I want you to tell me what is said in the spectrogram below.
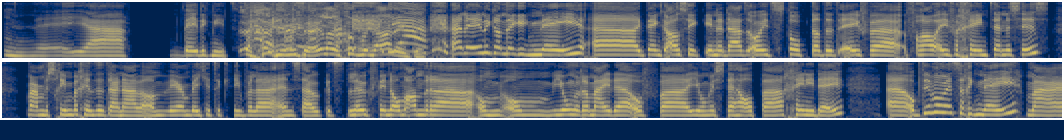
Nee, ja, weet ik niet. je moet er heel lang over nadenken. Ja, aan de ene kant denk ik nee. Uh, ik denk als ik inderdaad ooit stop, dat het even, vooral even geen tennis is. Maar misschien begint het daarna wel weer een beetje te kriebelen. En zou ik het leuk vinden om andere, om, om jongere meiden of uh, jongens te helpen. Geen idee. Uh, op dit moment zeg ik nee, maar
